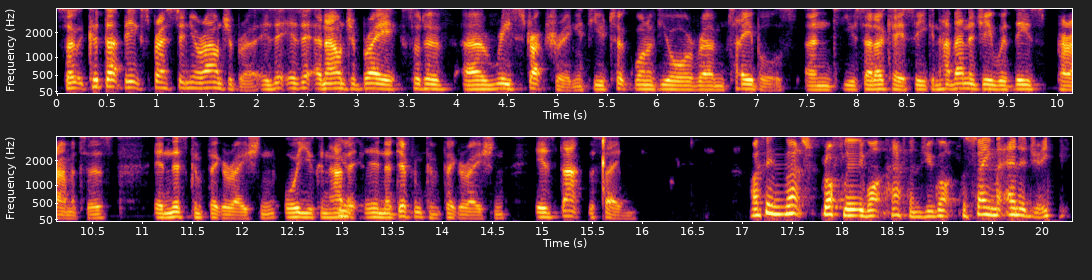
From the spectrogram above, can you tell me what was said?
So could that be expressed in your algebra? Is it is it an algebraic sort of uh, restructuring? If you took one of your um, tables and you said, okay, so you can have energy with these parameters in this configuration, or you can have Yeah. it in a different configuration. Is that the same? I think that's roughly what happens. You've got the same energy,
